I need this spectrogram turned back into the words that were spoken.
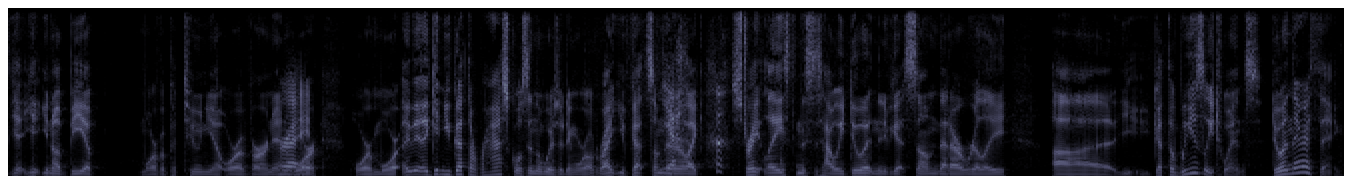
you, you know, be a more of a Petunia or a Vernon Right. or or more. I mean, again, you've got the rascals in the wizarding world, right? You've got some that Yeah. are like straight laced, and this is how we do it, and then you've got some that are really. Uh, you got the Weasley twins doing their thing,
